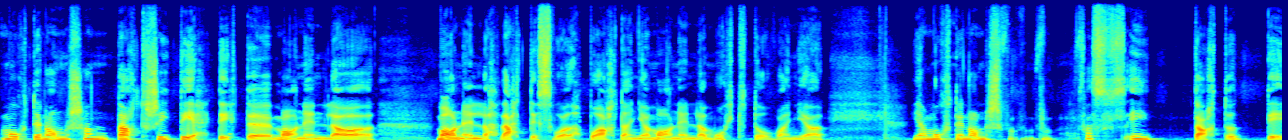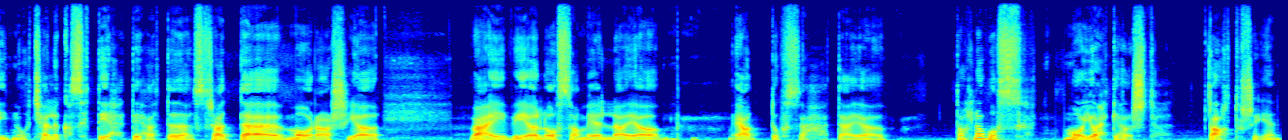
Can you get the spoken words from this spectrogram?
Muhten on san tahtsi tehtit maanen la maanella vättisvuoda pohtan ja maanella muistutuvan ja ja muuten on ei tahto teinud sellega tehdä tätä saada moras ja väiviä losamella ja ajatussa ja tahlavus må jo ehkä tahto siihen.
